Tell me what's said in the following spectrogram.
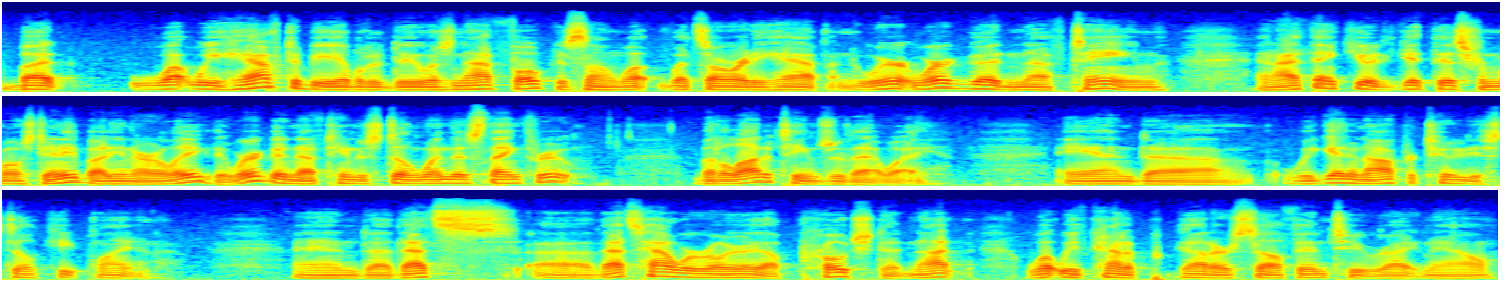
but what we have to be able to do is not focus on what, what's already happened. We're, we're a good enough team, and I think you would get this from most anybody in our league, that we're a good enough team to still win this thing through. But a lot of teams are that way. And uh, we get an opportunity to still keep playing. And uh, that's, uh, that's how we're really approached it, not what we've kind of got ourselves into right now.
